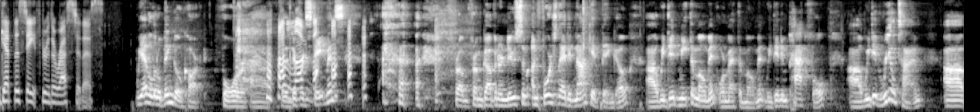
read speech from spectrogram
get the state through the rest of this. We have a little bingo card for, uh, for the different statements. from from Governor Newsom. Unfortunately, I did not get bingo. Uh, we did meet the moment or met the moment. We did impactful. Uh, we did real time. Uh,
